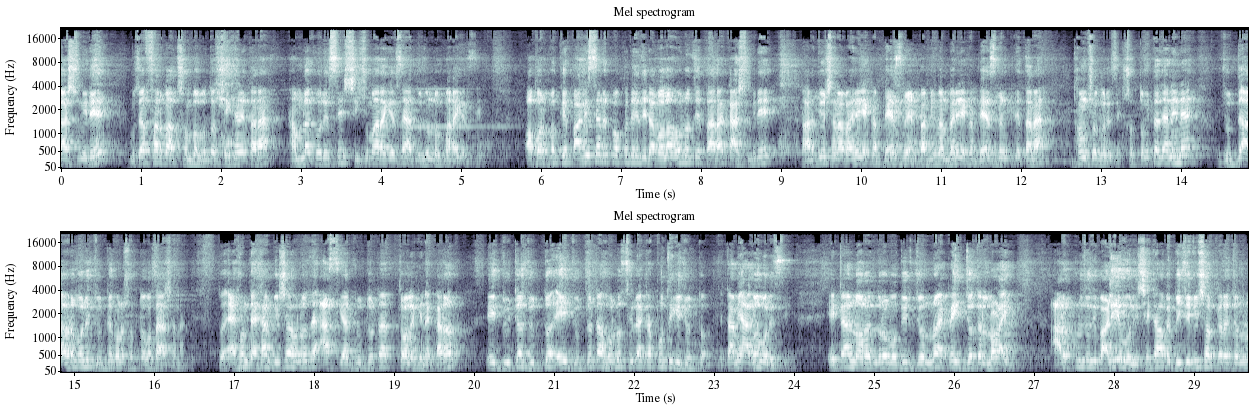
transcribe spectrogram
কাশ্মীরে মুজাফফরবাদ সম্ভবত, সেখানে তারা হামলা করেছে, শিশু মারা গেছে আর দুজন লোক মারা গেছে। অপরপক্ষে পাকিস্তানের পক্ষ থেকে যেটা বলা হলো যে তারা কাশ্মীরে ভারতীয় সেনাবাহিনীর একটা বেসমেন্ট বা বিমান বাহিনীর একটা বেসমেন্টকে তারা ধ্বংস করেছে। সত্যমিতা জানি না, যুদ্ধে আবারও বলি, যুদ্ধে কোনো সত্য কথা আসে না। তো এখন দেখার বিষয় হলো যে আজকে আর যুদ্ধটা চলে কিনা। কারণ এই দুইটা যুদ্ধ, এই যুদ্ধটা হলো ছিল একটা প্রতীকী যুদ্ধ এটা আমি আগেও বলেছি। এটা নরেন্দ্র মোদীর জন্য একটা ইজ্জতের লড়াই। আর একটু যদি বাড়িয়ে বলি, সেটা হবে বিজেপি সরকারের জন্য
